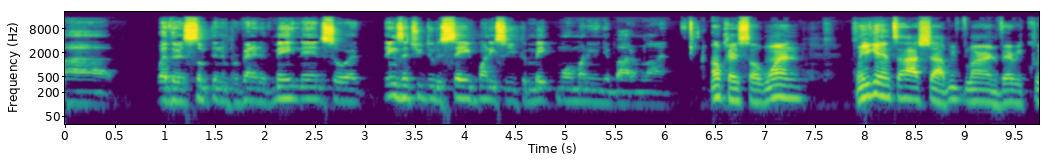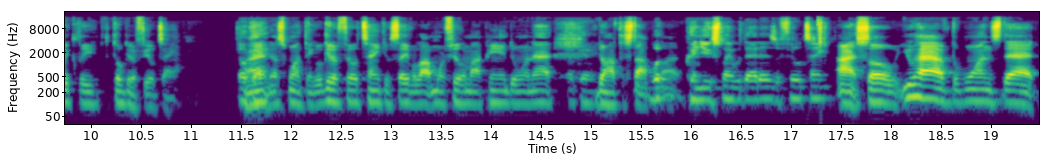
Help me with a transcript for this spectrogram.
uh whether it's something in preventative maintenance or things that you do to save money so you can make more money on your bottom line Okay, so one, when you get into hot shot, we've learned very quickly to go get a fuel tank. okay Right? That's one thing. Go get a fuel tank. You'll save a lot more fuel, in my opinion, doing that. okay You don't have to stop a lot. can you explain what that is a fuel tank All right, so you have the ones that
